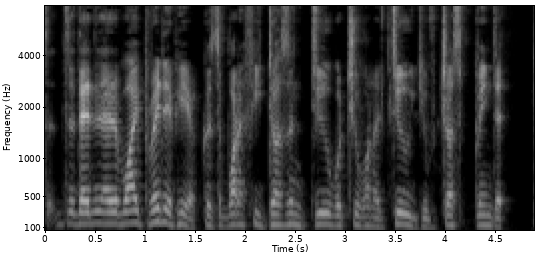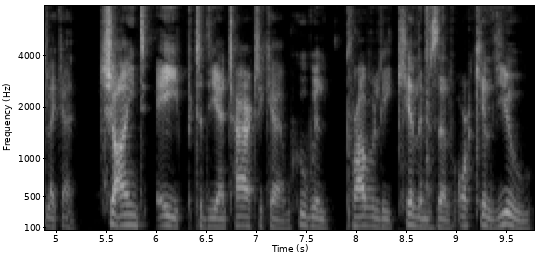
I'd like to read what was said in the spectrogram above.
th- th- then then why bring him here? Because what if he doesn't do what you want to do? You've just been the, like a giant ape to the Antarctica who will probably kill himself or kill you.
